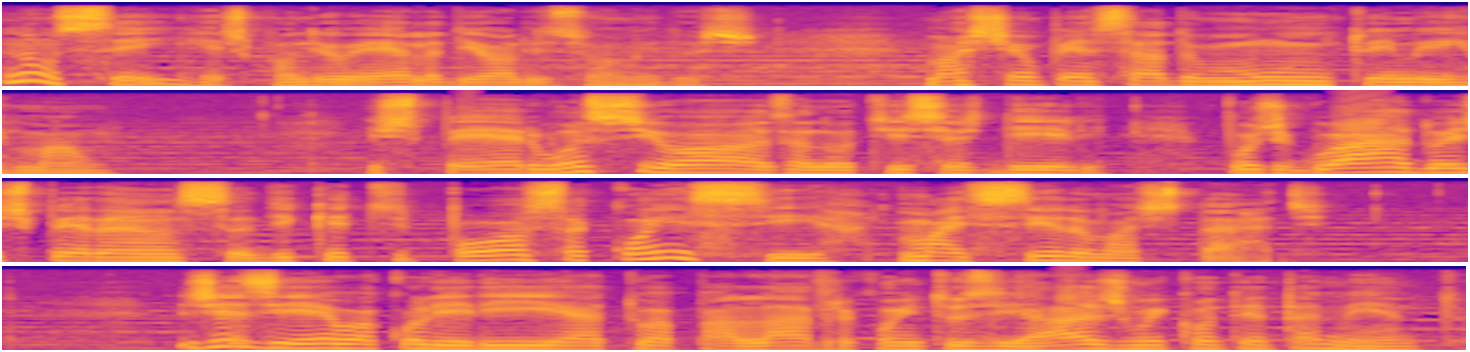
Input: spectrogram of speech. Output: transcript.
Não sei, respondeu ela de olhos úmidos, mas tenho pensado muito em meu irmão. Espero ansiosa notícias dele, pois guardo a esperança de que te possa conhecer mais cedo ou mais tarde. Gesiel acolheria a tua palavra com entusiasmo e contentamento.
